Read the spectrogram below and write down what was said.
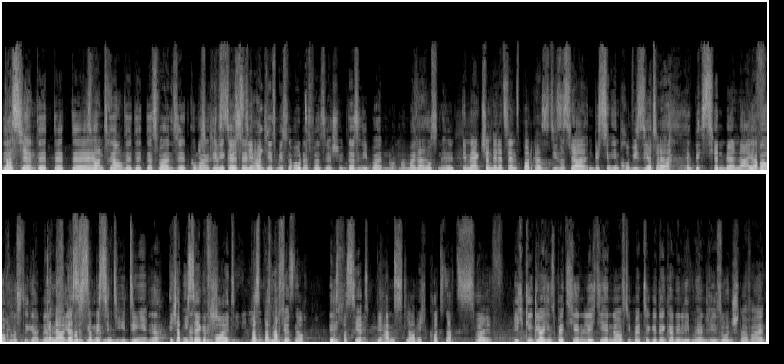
Bastian, das war ein Traum. Das war ein sehr. Guck mal, Ich René Castelli. Matthias Meister. Oh, das war sehr schön. Da sind die beiden nochmal, meine großen Helden. Ihr merkt schon, der Let's Dance Podcast ist dieses Jahr ein bisschen improvisierter, ein bisschen mehr live. Ja, aber auch lustiger, ne? Genau, Viel das ist so ein bisschen die Idee. Ja. Ich habe mich sehr Ja, gefreut. Was, was machst du jetzt noch? Was passiert? Wir haben es, glaube ich, kurz nach zwölf. Ich gehe gleich ins Bettchen, lege die Hände auf die Bettdecke, denke an den lieben Herrn Jesu und schlaf ein.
